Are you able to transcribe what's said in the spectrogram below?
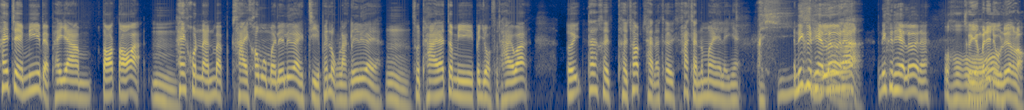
ให้เจมี่แบบพยายามต้อต้อๆอะอืมให้คนนั้นแบบคายข้อมูลมาเรื่อยๆ จีบให้หลงรักเรื่อยๆอะอืมสุดท้ายแล้วจะมีประโยคสุดท้ายว่า เอ้ย ถ้าเธอเธอชอบฉันแล้วเธอฆ่าฉันทำไมอะไรเงี้ยไอ้เชี่ยอันนี้คือ trailer นะอันนี้คือ trailer นะโอ้โหคือยังไม่ได้ดูเรื่องหรอก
